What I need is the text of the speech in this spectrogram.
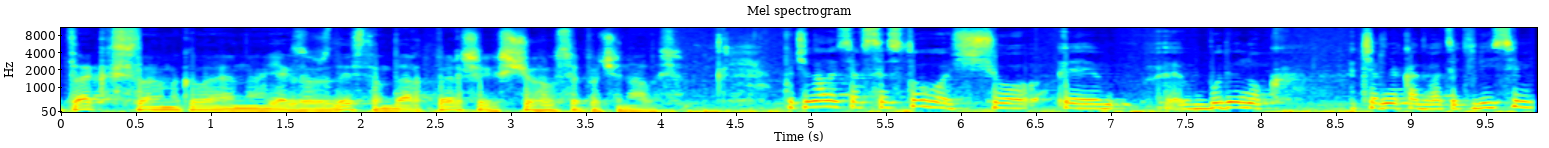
І так, Світлана Миколаївна, як завжди, стандарт перший, з чого все починалося. Починалося все з того, що е, будинок Черняка 28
